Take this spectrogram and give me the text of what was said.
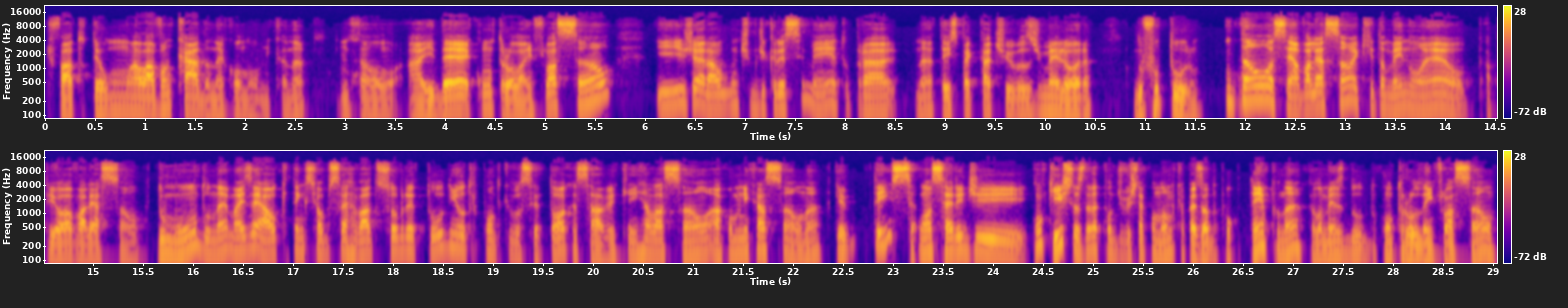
de fato ter uma alavancada né, econômica, né? Então a ideia é controlar a inflação e gerar algum tipo de crescimento para né, ter expectativas de melhora no futuro. Então, assim, a avaliação aqui também não é a pior avaliação do mundo, né? Mas é algo que tem que ser observado, sobretudo em outro ponto que você toca, sabe? Que é em relação à comunicação, né? Porque tem uma série de conquistas, né, do ponto de vista econômico, apesar do pouco tempo, né? Pelo menos do, do controle da inflação,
